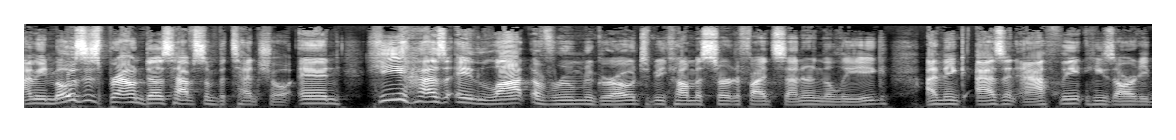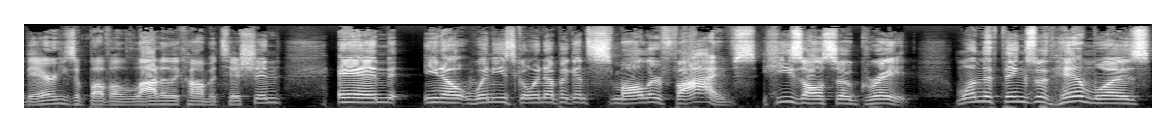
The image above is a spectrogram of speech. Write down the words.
I mean, Moses Brown does have some potential, and he has a lot of room to grow to become a certified center in the league. I think as an athlete, he's already there. He's above a lot of the competition. And, you know, when he's going up against smaller fives, he's also great. One of the things with him was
